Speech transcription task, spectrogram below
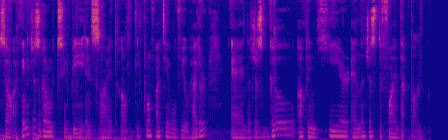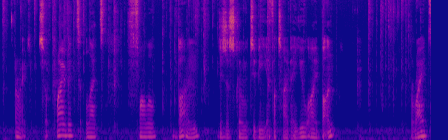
so I think it's just going to be inside of the profile table view header and let's just go up in here and let's just define that button. All right, so private let follow button is just going to be of a type a UI button. All right,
